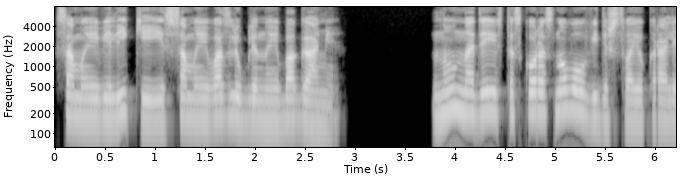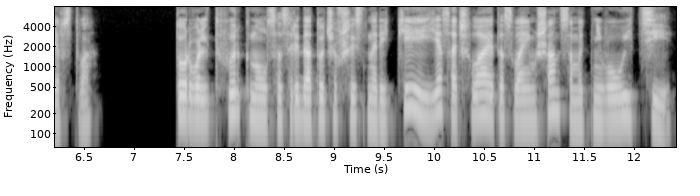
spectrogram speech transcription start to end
самые великие и самые возлюбленные богами. Ну, надеюсь, ты скоро снова увидишь свое королевство. Торвальд фыркнул, сосредоточившись на реке, и я сочла это своим шансом от него уйти.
